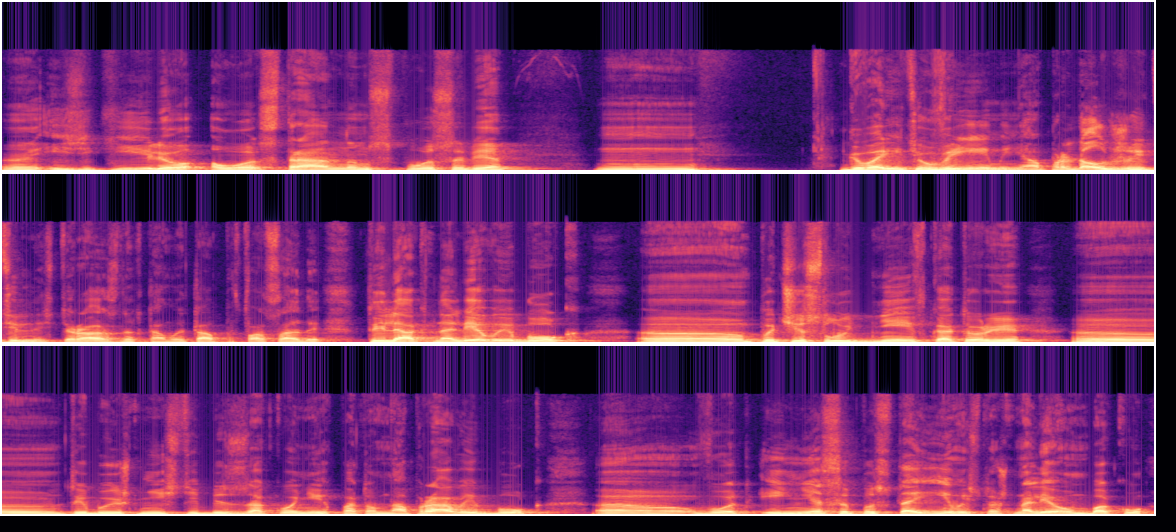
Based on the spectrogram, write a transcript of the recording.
э, Иезекиилю о странном способе говорить о времени, о продолжительности разных там этапов фасады. Ты ляг на левый бок э, по числу дней, в которые э, ты будешь нести беззаконие, потом на правый бок. Э, вот, и несопоставимость, потому что на левом боку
